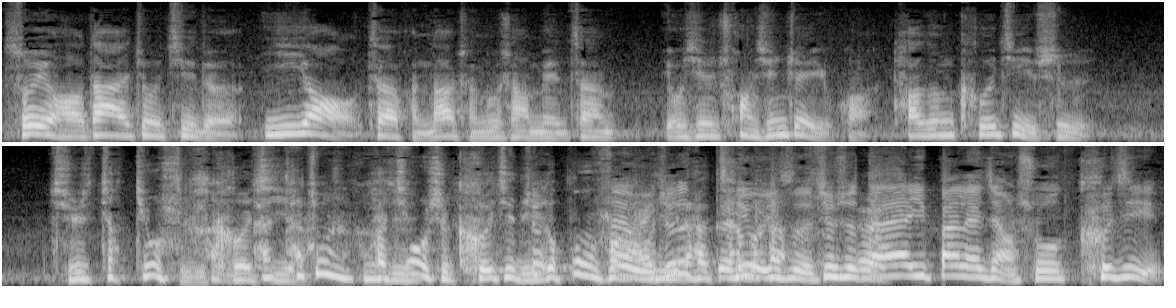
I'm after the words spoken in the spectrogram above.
所以哈，大家就记得医药在很大程度上面，在尤其是创新这一块，它跟科技是。其实它就属于科技，它就是它就是科技的一个部分。对，我觉得挺有意思的，就是大家一般来讲说科技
